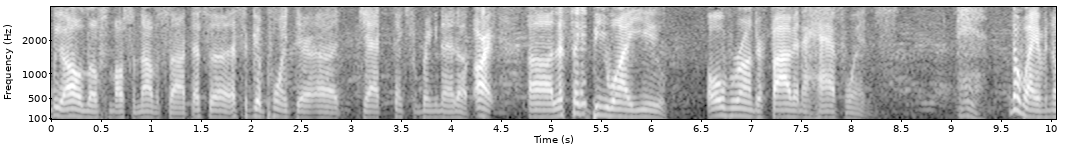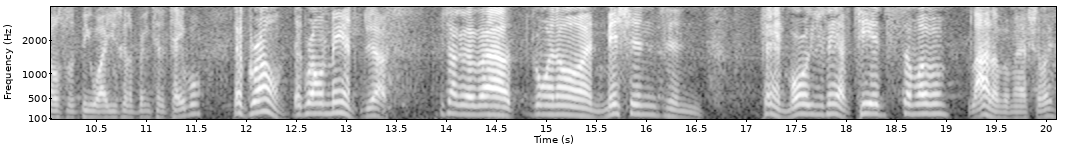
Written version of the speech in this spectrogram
we all love Smalson Novosad. That's a that's a good point there, uh, Jack. Thanks for bringing that up. All right, uh, let's take BYU over under five and a half wins. Man, nobody ever knows what BYU is going to bring to the table. They're grown. They're grown men. Yes. You're talking about going on missions and paying mortgages. They have kids. Some of them, a lot of them actually.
